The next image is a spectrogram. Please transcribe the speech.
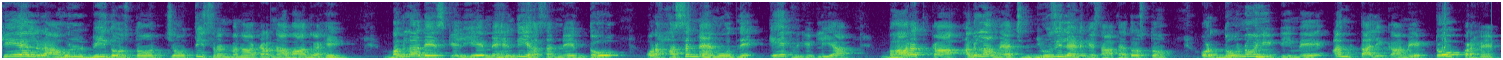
केएल राहुल भी दोस्तों 34 रन बनाकर नाबाद रहे। बांग्लादेश के लिए मेहंदी हसन ने दो और हसन महमूद ने एक विकेट लिया। भारत का अगला मैच न्यूजीलैंड के साथ है दोस्तों। और दोनों ही टीमें अंक तालिका में टॉप पर हैं।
